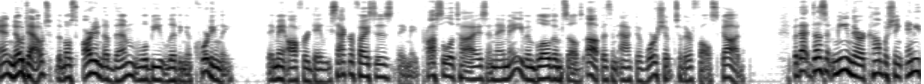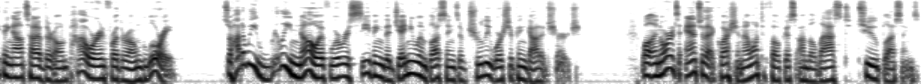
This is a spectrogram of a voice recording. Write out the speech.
And no doubt, the most ardent of them will be living accordingly. They may offer daily sacrifices, they may proselytize, and they may even blow themselves up as an act of worship to their false god. But that doesn't mean they're accomplishing anything outside of their own power and for their own glory. So, how do we really know if we're receiving the genuine blessings of truly worshiping God at church? Well, in order to answer that question, I want to focus on the last two blessings.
